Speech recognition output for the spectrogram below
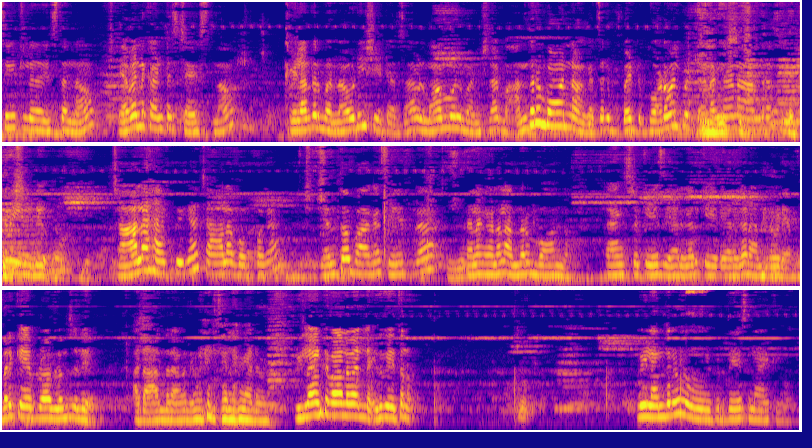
సీట్లు ఇస్తున్నాం? ఎవరిని కంటెస్ట్ చేస్తున్నాం? వీళ్ళందరూ మరి రౌడీ షీటర్స్ వాళ్ళు మామూలు మనుషులు? అందరం బాగున్నాం కదా సరే. పెట్టి గొడవలు పెట్టి తెలంగాణ ఆంధ్ర చాలా హ్యాపీగా చాలా గొప్పగా ఎంతో బాగా సేఫ్గా తెలంగాణలో అందరం బాగున్నాం. థ్యాంక్స్ టు కేసీఆర్ గారు కేటీఆర్ గారు అందరూ కూడా. ఎవరికి ఏ ప్రాబ్లమ్స్ లేవు. అటు ఆంధ్ర అవనివ్వండి తెలంగాణ. ఇలాంటి వాళ్ళ వల్ల. ఇది ఇతను. వీళ్ళందరూ ఇప్పుడు దేశ నాయకులు.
